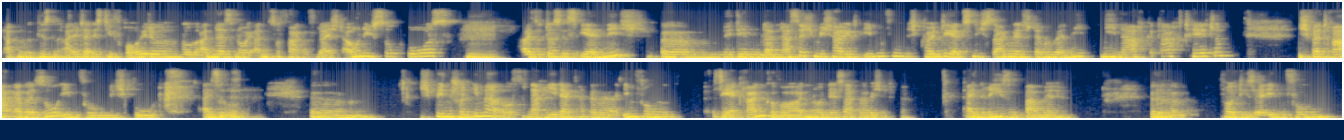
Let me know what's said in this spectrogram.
ab einem gewissen Alter ist die Freude, woanders neu anzufangen, vielleicht auch nicht so groß. Mhm. Also das ist eher nicht. Ähm, mit dem, dann lasse ich mich halt impfen. Ich könnte jetzt nicht sagen, dass ich darüber nie, nie nachgedacht hätte. Ich vertrage aber so Impfungen nicht gut. Also mhm. ähm, ich bin schon immer auf, nach jeder äh, Impfung sehr krank geworden und deshalb habe ich einen Riesenbammel äh, mhm. vor dieser Impfung.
